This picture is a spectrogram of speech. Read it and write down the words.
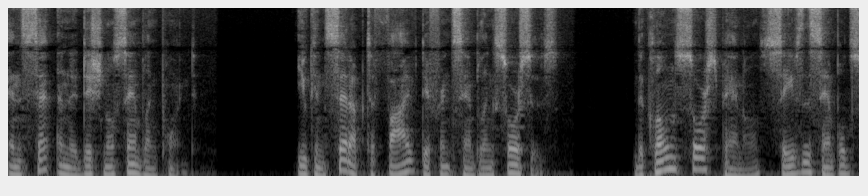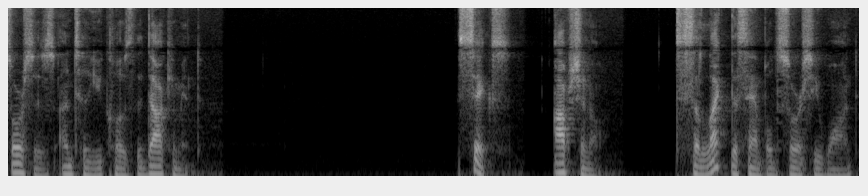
and set an additional sampling point. You can set up to five different sampling sources. The Clone Source panel saves the sampled sources until you close the document. 6. Optional. To select the sampled source you want,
